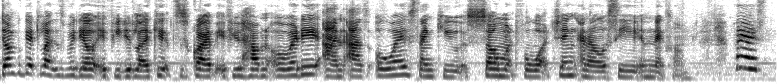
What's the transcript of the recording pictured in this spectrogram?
don't forget to like this video if you did like it subscribe if you haven't already and as always thank you so much for watching and i will see you in the next one bye guys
